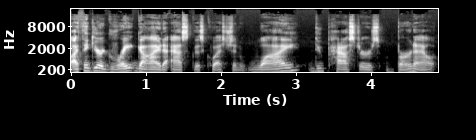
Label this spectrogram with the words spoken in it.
I think you're a great guy to ask this question. Why do pastors burn out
